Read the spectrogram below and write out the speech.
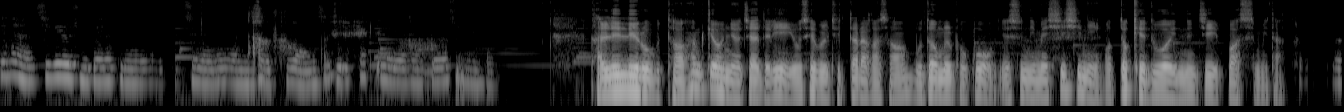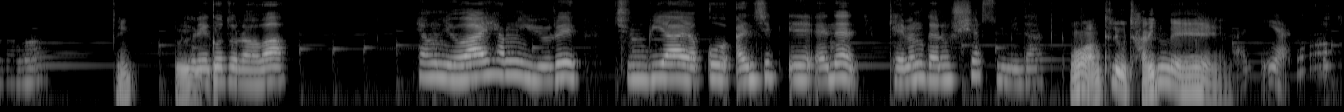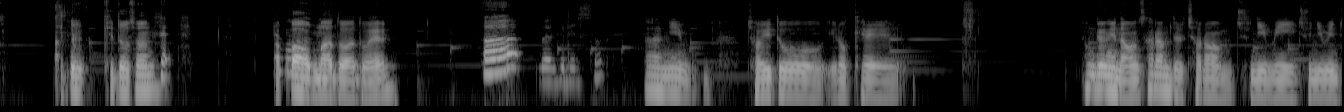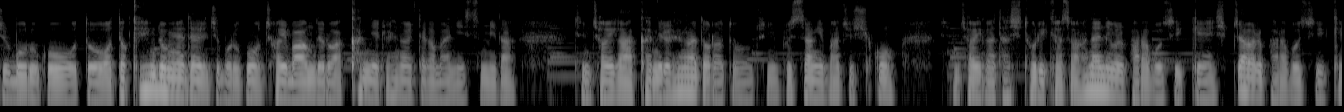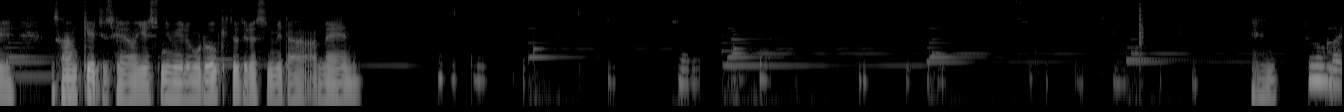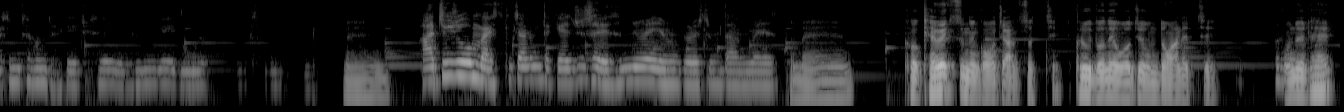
안식일을 준비해서 그 안식일이. 갈릴리로부터 함께 온 여자들이 요셉을 뒤따라가서 무덤을 보고 예수님의 시신이 어떻게 누워 있는지 보았습니다. 돌아와 응? 또 읽- 그리고 돌아와 향유와 향유를 준비하였고 안식일에는 계명대로 쉬었습니다. 어, 안 틀리고 잘 읽네. 아니야. 기도, 기도선 아빠 엄마 너와 노엘 아? 왜 그랬어? 하나님 저희도 이렇게 성경에 나온 사람들처럼 주님이 주님인 줄 모르고 또 어떻게 행동해야 되는지 모르고 저희 마음대로 악한 일을 행할 때가 많이 있습니다. 지금 저희가 악한 일을 행하더라도 주님 불쌍히 봐주시고 지금 저희가 다시 돌이켜서 하나님을 바라볼 수 있게 십자가를 바라볼 수 있게 항상 함께 해주세요. 예수님 이름으로 기도드렸습니다. 아멘. 아멘. 좋은 말씀처럼 되게 해주세요. 예수님의 이름으로 기도드렸습니다. 아멘. 아주 좋은 말씀처럼 되게 해주세요. 예수님의 이름 그랬습니다. 아멘. 아멘. 그거 계획 쓰는 거 어제 안 썼지? 그리고 너네 어제 운동 안 했지? 오늘 해?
